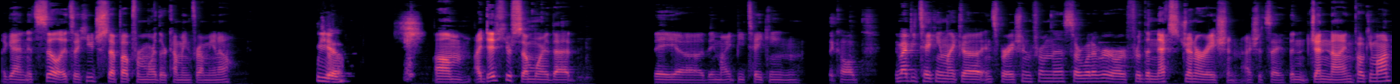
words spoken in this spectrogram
again. It's still it's a huge step up from where they're coming from. You know. Yeah. Um, I did hear somewhere that they uh they might be taking what's it called they might be taking like uh inspiration from this or whatever or for the next generation I should say the Gen nine Pokemon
